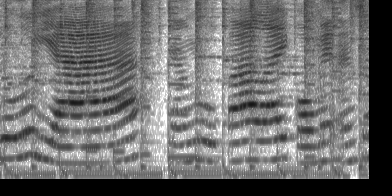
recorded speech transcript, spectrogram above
dulu ya. Jangan lupa like, comment, and subscribe.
